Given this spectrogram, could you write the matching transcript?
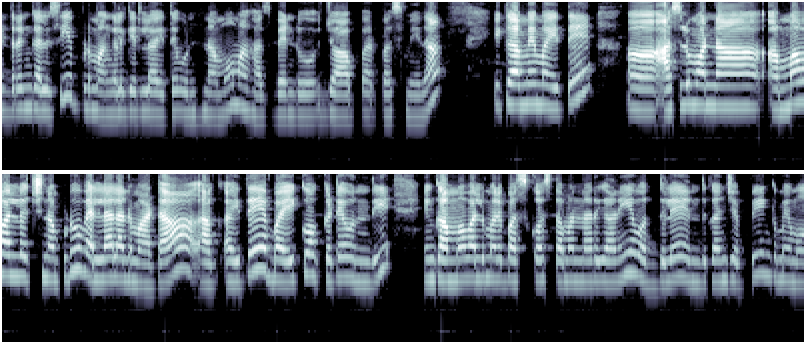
ఇద్దరం కలిసి ఇప్పుడు మంగళగిరిలో అయితే ఉంటున్నాము. మా హస్బెండ్ జాబ్ పర్పస్ మీద. ఇక మేమైతే అసలు మొన్న అమ్మ వాళ్ళు వచ్చినప్పుడు వెళ్ళాలన్నమాట. అయితే బైక్ ఒక్కటే ఉంది. ఇంకా అమ్మ వాళ్ళు మరి బస్సుకు వస్తామన్నారు కానీ వద్దులే ఎందుకని చెప్పి ఇంక మేము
